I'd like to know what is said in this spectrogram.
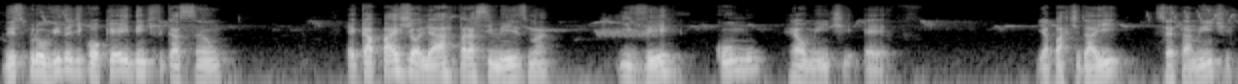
desprovida de qualquer identificação, é capaz de olhar para si mesma e ver como realmente é. E a partir daí, certamente,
